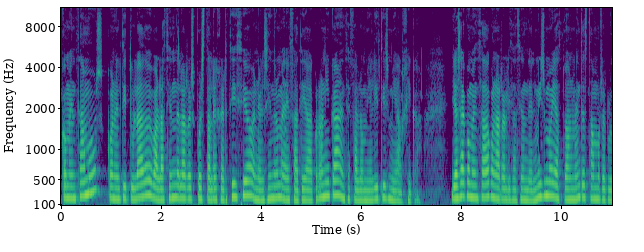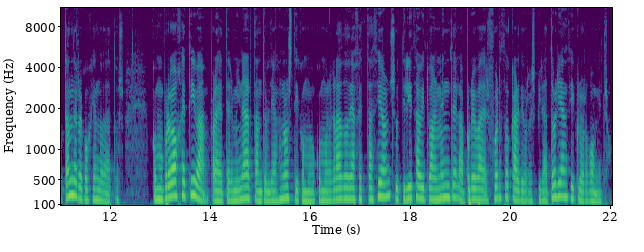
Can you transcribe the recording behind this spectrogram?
Comenzamos con el titulado Evaluación de la respuesta al ejercicio en el síndrome de fatiga crónica encefalomielitis miálgica. Ya se ha comenzado con la realización del mismo y actualmente estamos reclutando y recogiendo datos. Como prueba objetiva para determinar tanto el diagnóstico como, el grado de afectación, se utiliza habitualmente la prueba de esfuerzo cardiorrespiratoria en cicloergómetro.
